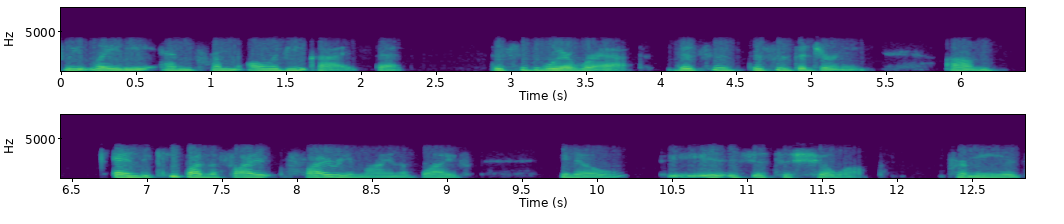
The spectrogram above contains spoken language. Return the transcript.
sweet lady and from all of you guys that this is where we're at. This is this is the journey. Um, and to keep on the fi- firing line of life, you know, it's just to show up. For me, it's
